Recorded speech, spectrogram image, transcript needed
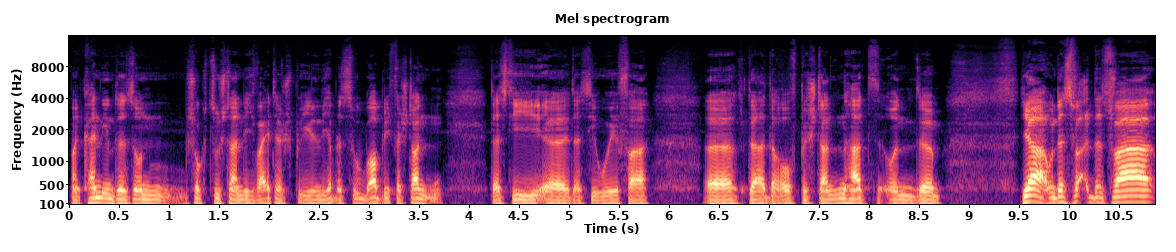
Man kann unter so einem Schockzustand nicht weiterspielen. Ich habe das überhaupt nicht verstanden, dass die, äh, dass die UEFA äh, da darauf bestanden hat. Und äh, ja, und das war, das war,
